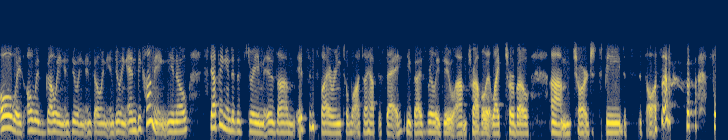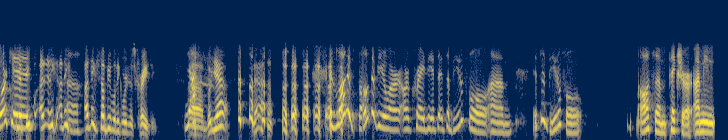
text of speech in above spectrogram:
always, always going and doing and going and doing and becoming, you know, stepping into this dream is um it's inspiring to watch, I have to say. You guys really do um travel it like turbo um, charge speed. It's it's awesome. Four kids. Yeah, people, I think I think uh, I think some people think we're just crazy. Yeah. Uh, but yeah, yeah. as long as both of you are are crazy, it's it's a beautiful um, it's a beautiful, awesome picture. I mean,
